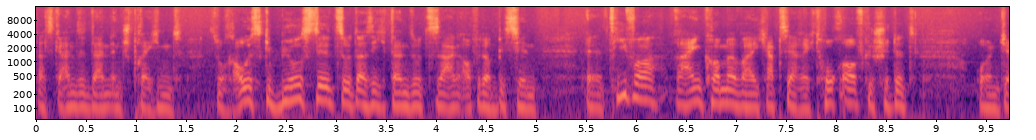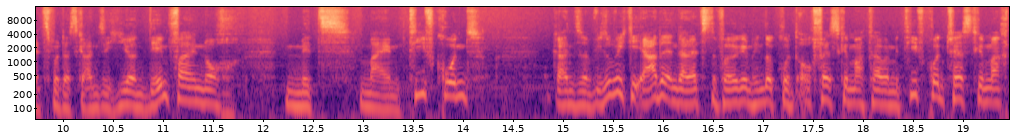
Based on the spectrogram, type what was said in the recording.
das Ganze dann entsprechend so rausgebürstet, so dass ich dann sozusagen auch wieder ein bisschen äh, tiefer reinkomme, weil ich habe es ja recht hoch aufgeschüttet. Und jetzt wird das Ganze hier in dem Fall noch mit meinem Tiefgrund Ganze, wieso ich die Erde in der letzten Folge im Hintergrund auch festgemacht habe, mit Tiefgrund festgemacht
